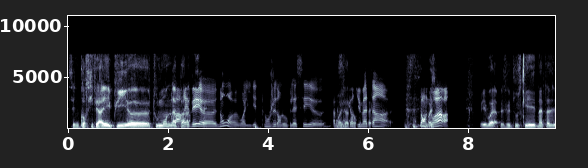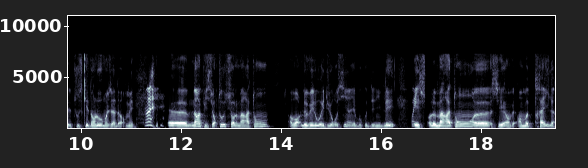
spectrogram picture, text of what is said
c'est une course qui fait. Et puis, tout le monde n'a pas. Euh, non, moi, l'idée de plonger dans l'eau glacée ah, à 5 heures du matin dans le noir. Mais voilà, parce que tout ce qui est tout ce qui est dans l'eau, moi j'adore. Mais ouais. non, et puis surtout sur le marathon, le vélo est dur aussi, hein, il y a beaucoup de dénivelé. Oui. Et sur le marathon, euh, c'est en, en, mode trail.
